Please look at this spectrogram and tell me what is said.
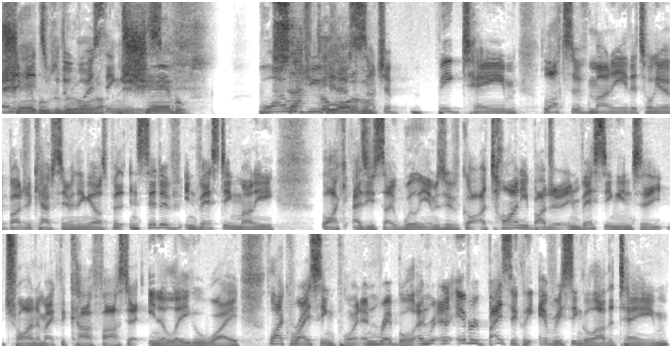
And Shambles it's, of the an worst thing is Shambles. Why Sacked would you lot have such a big team, lots of money? They're talking about budget caps and everything else, but instead of investing money, like as you say, Williams, who've got a tiny budget, investing into trying to make the car faster in a legal way, like Racing Point and Red Bull and every basically every single other team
